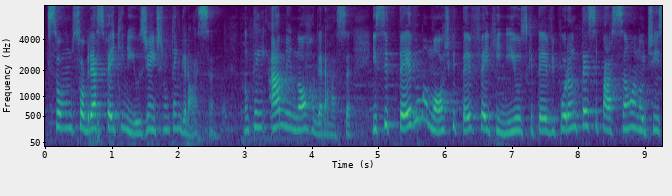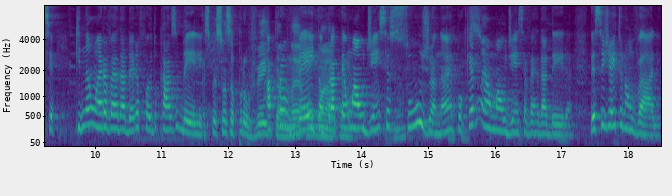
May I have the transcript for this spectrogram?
que são sobre as fake news. Gente, não tem graça. Não tem a menor graça. E se teve uma morte que teve fake news, que teve por antecipação a notícia que não era verdadeira foi do caso dele. As pessoas aproveitam, né, aproveitam né, para ter uma, audiência né? suja, né? Porque Isso. não é uma audiência verdadeira. Desse jeito não vale.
